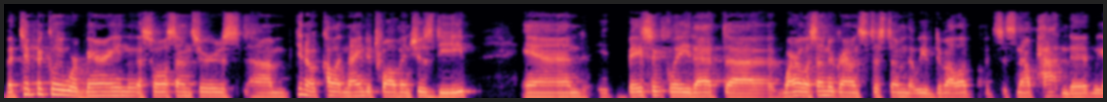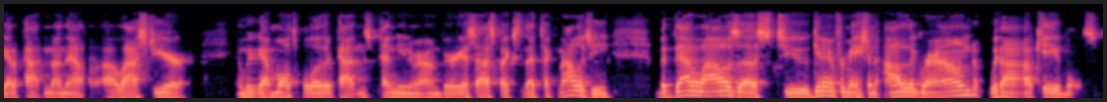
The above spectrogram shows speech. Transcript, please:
But typically, we're burying the soil sensors, um, you know, call it nine to 12 inches deep. And basically, that uh, wireless underground system that we've developed, it's, it's, now patented. We got a patent on that uh, last year, and we've got multiple other patents pending around various aspects of that technology. But that allows us to get information out of the ground without cables.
